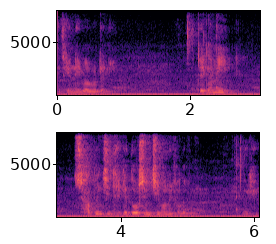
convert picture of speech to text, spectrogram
দেখেন, এইভাবে টানি। এটাকে আমি সাত ইঞ্চি থেকে দশ ইঞ্চি বানিয়ে ফেলাবো। দেখেন।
